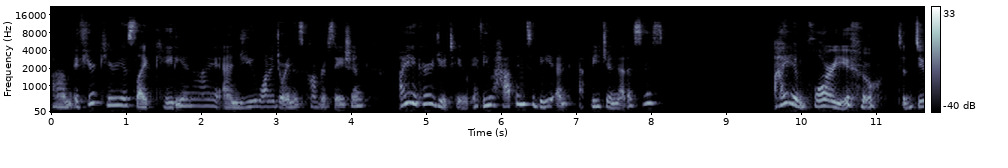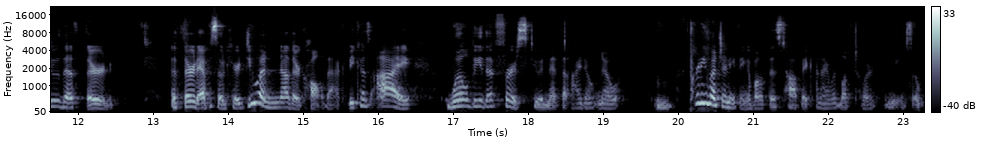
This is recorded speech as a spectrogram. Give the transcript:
Um, if you're curious like Katie and I, and you want to join this conversation, I encourage you to. If you happen to be an epigeneticist, I implore you to do the third the third episode here. Do another callback because I will be the first to admit that I don't know pretty much anything about this topic and I would love to learn from you. So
